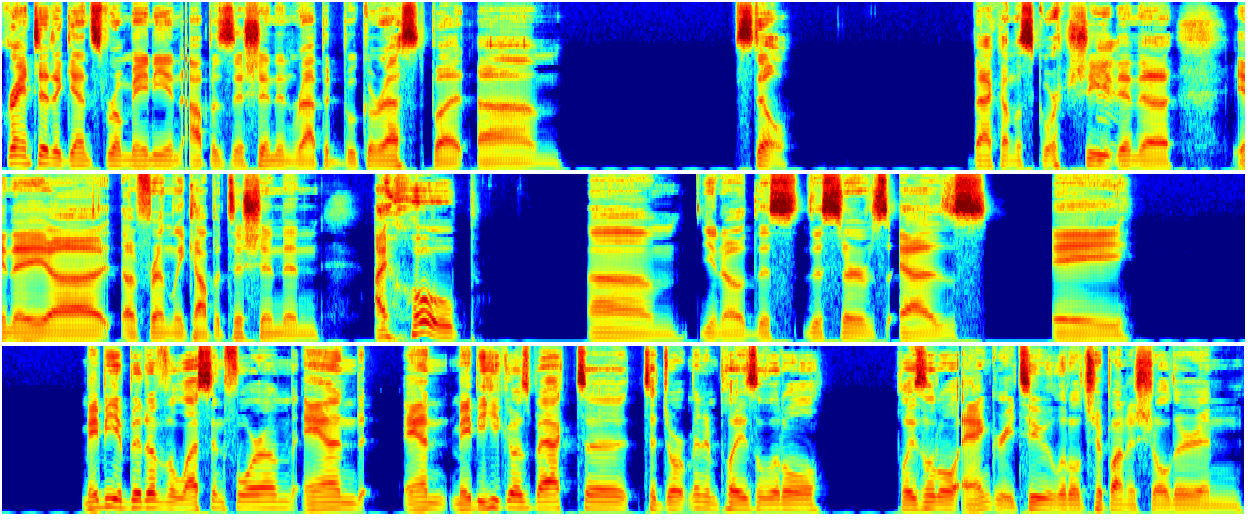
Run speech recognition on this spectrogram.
granted, against Romanian opposition in Rapid Bucharest, but um, still back on the score sheet mm. in a in a uh, a friendly competition, and I hope um, you know, this this serves as a maybe a bit of a lesson for him. And and maybe he goes back to to Dortmund and plays a little plays a little angry too, a little chip on his shoulder. And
